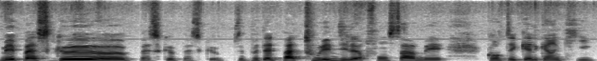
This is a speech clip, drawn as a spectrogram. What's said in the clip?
Mais parce que, euh, parce que, parce que, c'est peut-être pas tous les dealers font ça, mais quand tu es quelqu'un qui,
